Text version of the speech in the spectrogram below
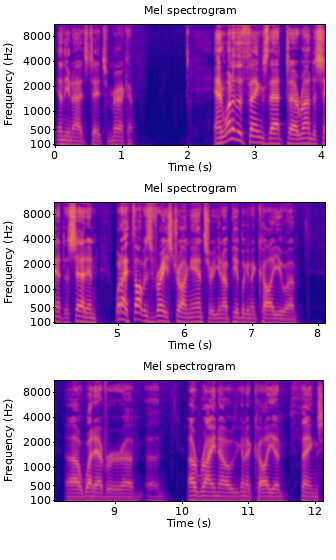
in the United States of America. And one of the things that uh, Ron DeSantis said, and what I thought was a very strong answer, you know, people are going to call you a, whatever, uh, uh a RINO. They're going to call you things,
